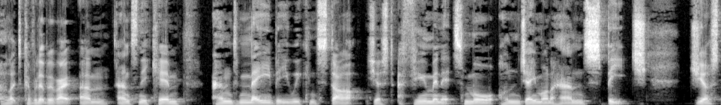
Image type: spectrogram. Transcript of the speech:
I'd like to cover a little bit about um, Anthony Kim, and maybe we can start just a few minutes more on Jay Monahan's speech, just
